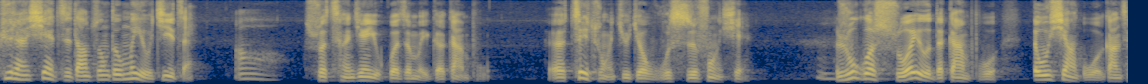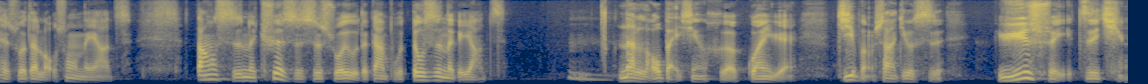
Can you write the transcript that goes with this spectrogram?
居然县志当中都没有记载，哦，说曾经有过这么一个干部。呃，这种就叫无私奉献。如果所有的干部都像我刚才说的老宋那样子，当时呢，确实是所有的干部都是那个样子。嗯，那老百姓和官员基本上就是鱼水之情。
